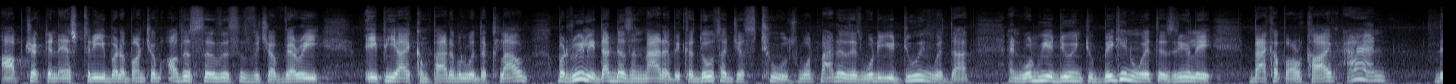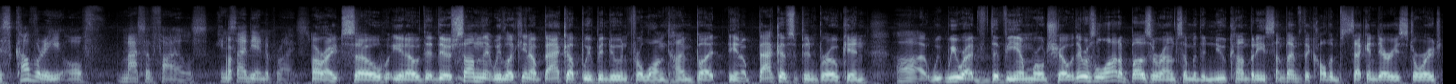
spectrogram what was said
object and S3, but a bunch of other services which are very API compatible with the cloud. But really, that doesn't matter because those are just tools. What matters is what are you doing with that? And what we are doing to begin with is really backup archive and discovery of massive files inside uh, the enterprise. All right, so you know th there's some that we look, you know, backup we've been doing for a long time, but you know, backups have been broken. Uh, we, we, were at the VMworld show. There was a lot of buzz around some of the new companies. Sometimes they call them secondary storage.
